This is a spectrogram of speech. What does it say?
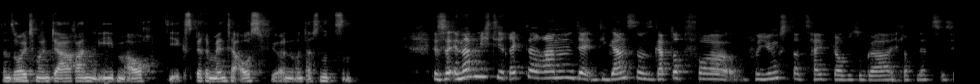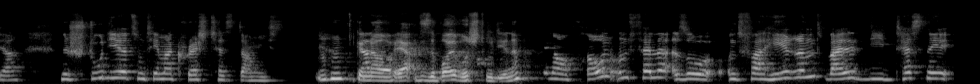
Dann sollte man daran eben auch die Experimente ausführen und das nutzen. Das erinnert mich direkt daran, der, die ganzen, es gab doch vor, vor jüngster Zeit, glaube ich sogar, ich glaube letztes Jahr, eine Studie zum Thema Crash-Test-Dummies. Mhm, genau, das, ja, diese Volvo-Studie, ne? Genau, Frauenunfälle, also und verheerend, weil die Tests ne,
